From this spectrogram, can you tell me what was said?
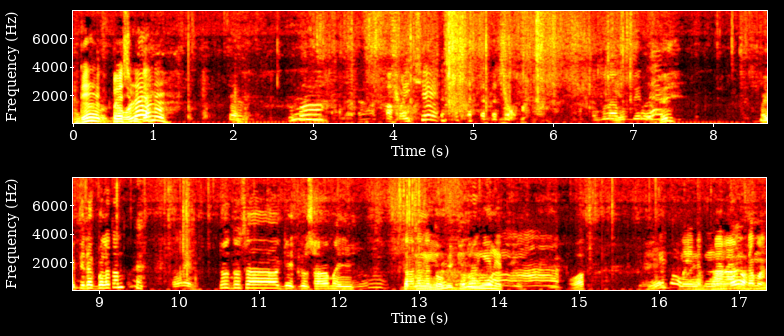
Hindi, press ko dyan eh. Ah, paiksi. May pinagbalatan pa eh. Doon, doon sa gate, doon sa may daanan ng tubig. Sobrang init. May nararamdaman.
